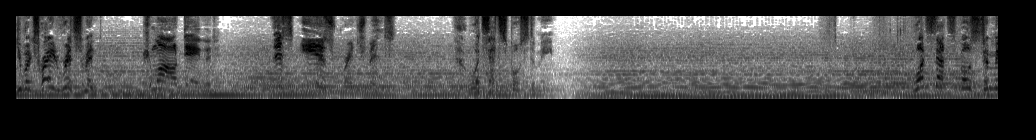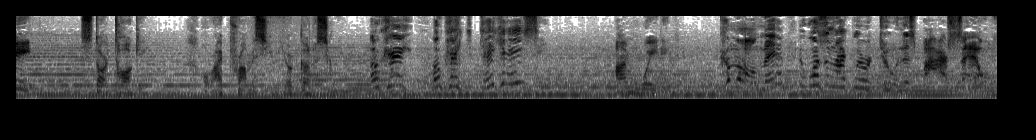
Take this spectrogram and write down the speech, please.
You betrayed Richmond. Come on, David. This is Richmond. What's that supposed to mean? What's that supposed to mean? Start talking, or I promise you, you're gonna scream. Okay, okay, take it easy. I'm waiting. Come on, man. It wasn't like we were doing this by ourselves.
